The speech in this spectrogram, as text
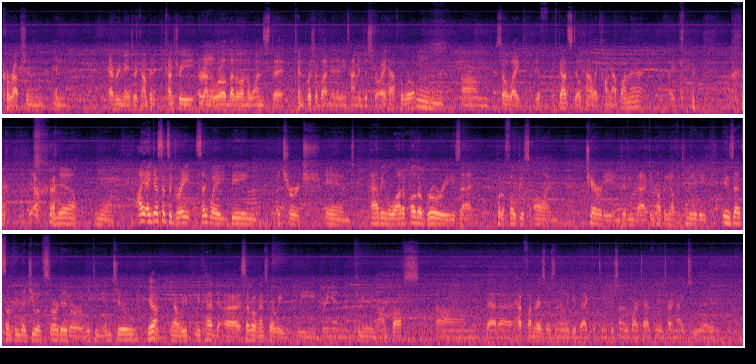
corruption in every major company country around the world, let alone the ones that can push a button at any time and destroy half the world. Mm-hmm. Um, so like, if if God's still kind of like hung up on that, like, Yeah, yeah, yeah. I, I guess that's a great segue being a church and having a lot of other breweries that put a focus on charity and giving back and helping out the community. Is that something that you have started or looking into? Yeah, yeah, we've, we've had uh, several events where we, we bring in community nonprofits um, that uh, have fundraisers, and then we give back 15% of the bar tab for the entire night to the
